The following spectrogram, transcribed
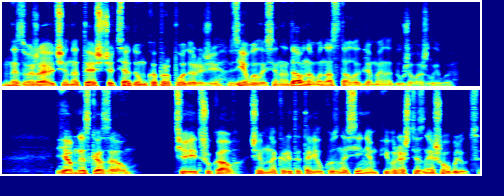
Незважаючи на те, що ця думка про подорожі з'явилася недавно, вона стала для мене дуже важливою. Я б не сказав. Чейд шукав, чим накрити тарілку з насінням і врешті знайшов блюдце.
